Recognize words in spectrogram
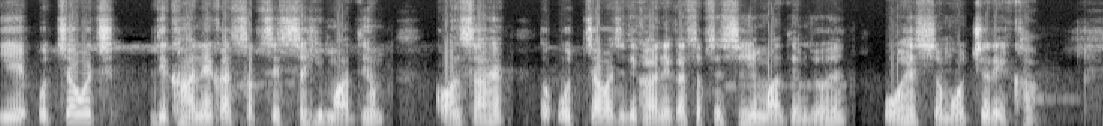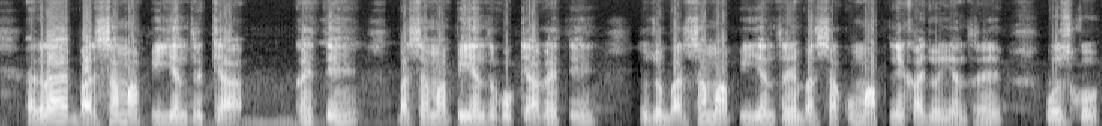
ये उच्चावच दिखाने का सबसे सही माध्यम कौन सा है? तो उच्चावच दिखाने का सबसे सही माध्यम जो है, वो है समोच्च रेखा। अगला है वर्षा मापी यंत्र क्या कहते हैं? वर्षा मापी यंत्र को क्या कहते हैं? तो जो वर्षा मापी यंत्र है, वर्षा को मापने का जो यंत्र है उसको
